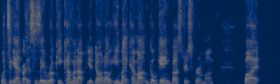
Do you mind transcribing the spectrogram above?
Once again, right. this is a rookie coming up. You don't know. He might come out and go gangbusters for a month, but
